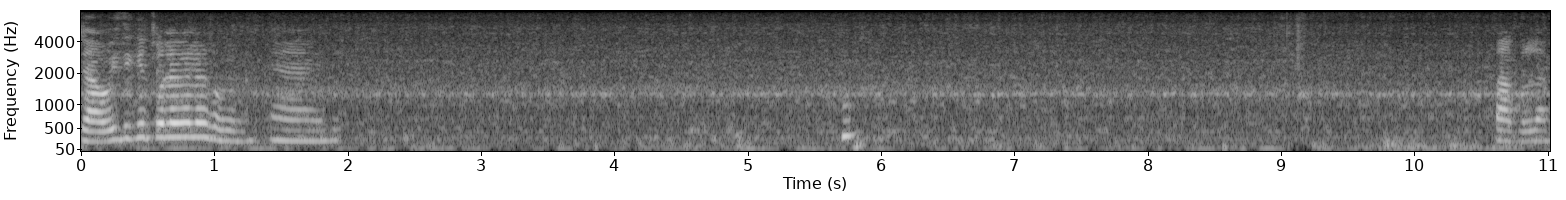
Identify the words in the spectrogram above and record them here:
যা, ওইদিকে চলে গেলে হবে না। হ্যাঁ 发过来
